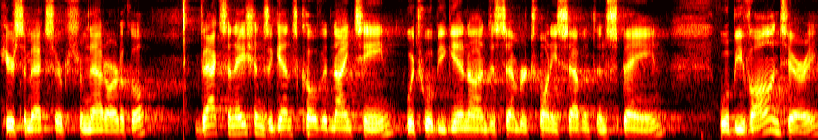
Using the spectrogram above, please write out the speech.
Here's some excerpts from that article. Vaccinations against COVID 19, which will begin on December 27th in Spain, will be voluntary,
